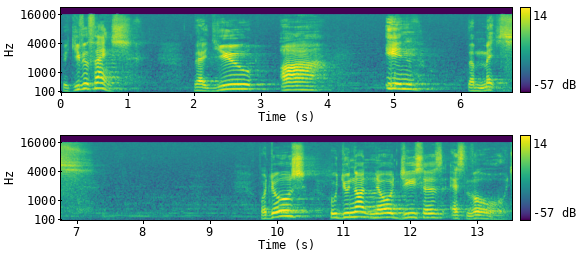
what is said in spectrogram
we give you thanks that you are in the midst. For those who do not know Jesus as Lord,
